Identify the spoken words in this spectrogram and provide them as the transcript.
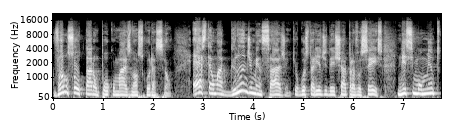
Vamos soltar um pouco mais nosso coração. Esta é uma grande mensagem que eu gostaria de deixar para vocês nesse momento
